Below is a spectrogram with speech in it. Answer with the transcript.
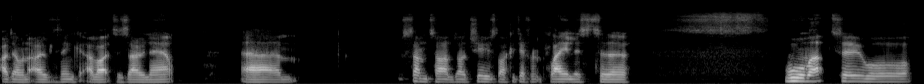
I don't want to overthink it, I like to zone out. Um, sometimes I choose like a different playlist to warm up to or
